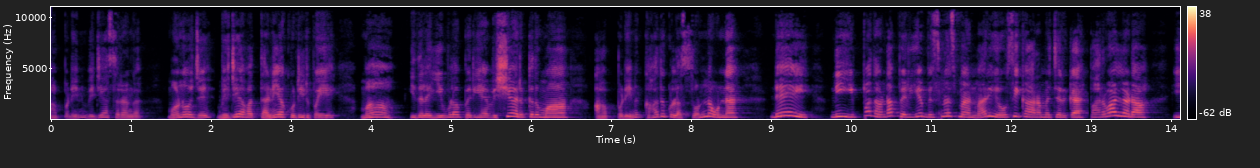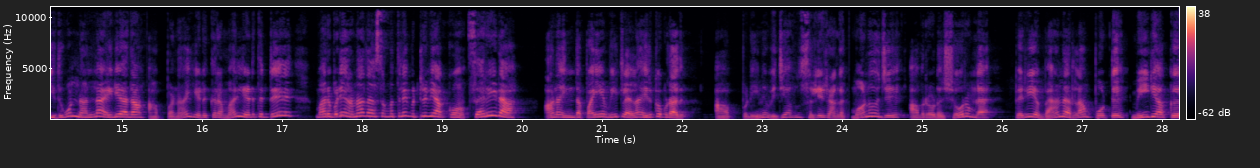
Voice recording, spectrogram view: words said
அப்படின்னு விஜயா சொல்றாங்க. மனோஜ் விஜயாவை தனியா கூட்டிட்டு போய் மா இதுல இவ்வளோ பெரிய விஷயம் இருக்குதுமா? அப்படின்னு காதுக்குள்ள சொன்ன உடனே டேய் நீ இப்பதான்டா பெரிய பிசினஸ் மேன் மாதிரி யோசிக்க ஆரம்பிச்சிருக்க. பரவாயில்லடா இதுவும் நல்ல ஐடியா தான். அப்பனா எடுக்கிற மாதிரி எடுத்துட்டு மறுபடியும் அனாதாசிரமத்திலே விட்டுருவியாக்கும். சரிடா ஆனா இந்த பையன் வீட்டுல எல்லாம் இருக்க கூடாது அப்படின்னு விஜயாவும் சொல்லிடுறாங்க. மனோஜ் அவரோட ஷோரூம்ல பெரிய பேனர்லாம் போட்டு மீடியாக்கு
